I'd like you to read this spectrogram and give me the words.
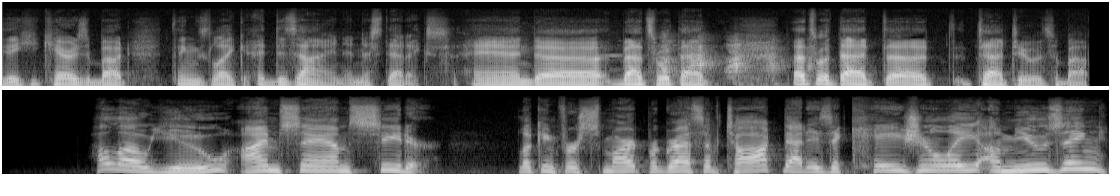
that he cares about things like uh, design and aesthetics, and uh, that's what that that's what that uh, t- tattoo is about. Hello, you. I'm Sam Seder. Looking for smart progressive talk that is occasionally amusing?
